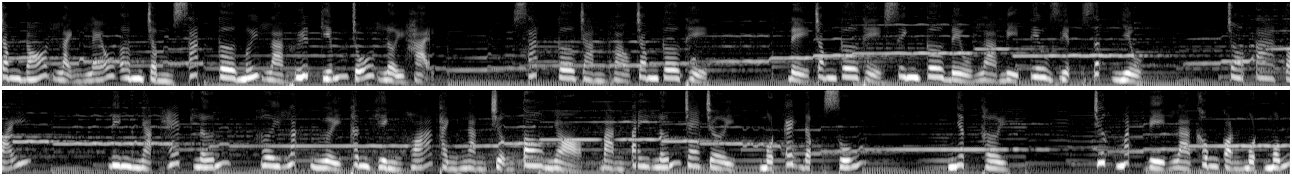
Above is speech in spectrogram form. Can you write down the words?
trong đó lạnh lẽo âm trầm sát cơ mới là huyết kiếm chỗ lợi hại. Sát cơ tràn vào trong cơ thể. Để trong cơ thể sinh cơ đều là bị tiêu diệt rất nhiều cho ta toái Đinh nhạc hét lớn, Hơi lắc người, thân hình hóa thành ngàn trượng to nhỏ, Bàn tay lớn che trời, Một cách đập xuống. Nhất thời, Trước mắt vì là không còn một mống.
